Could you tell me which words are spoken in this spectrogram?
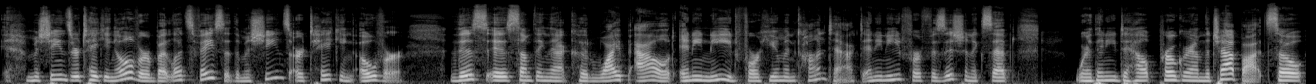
machines are taking over, but let's face it, the machines are taking over. This is something that could wipe out any need for human contact, any need for a physician, except where they need to help program the chatbot. So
